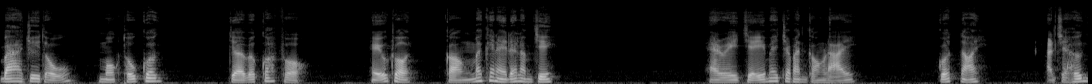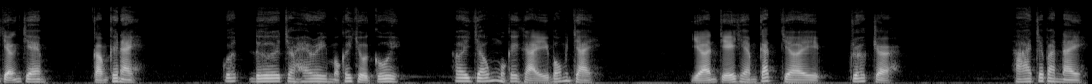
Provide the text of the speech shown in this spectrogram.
Ba truy thủ, một thủ quân, chơi với Quaffle. Hiểu rồi, còn mấy cái này để làm chi? Harry chỉ mấy trăm anh còn lại. Quýt nói, anh sẽ hướng dẫn cho em. Cầm cái này. Quýt đưa cho Harry một cái chùi cui, hơi giống một cái gậy bóng chày. Giờ anh chỉ cho em cách chơi Broocher. Hai trái banh này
